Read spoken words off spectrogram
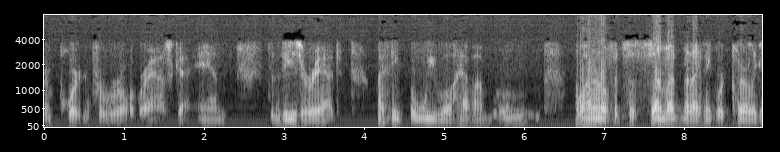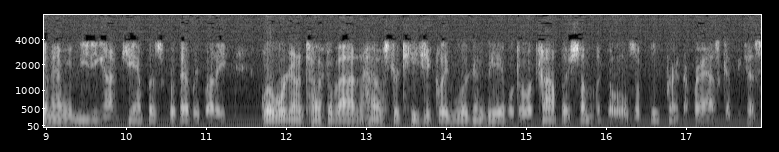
important for rural Nebraska, and these are it. I think we will have a, well, I don't know if it's a summit, but I think we're clearly going to have a meeting on campus with everybody where we're going to talk about how strategically we're going to be able to accomplish some of the goals of Blueprint Nebraska because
